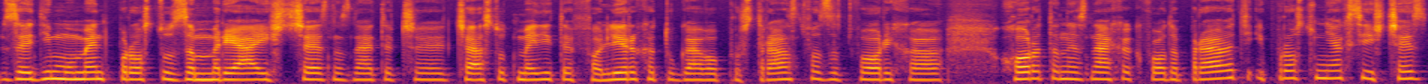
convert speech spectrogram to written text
за един момент просто замря изчезна. Знаете, че част от медиите фалираха тогава, пространства затвориха, хората не знаеха какво да правят и просто някакси изчез...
